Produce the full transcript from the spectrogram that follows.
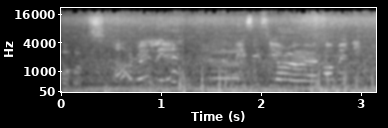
Oh, really? This is your how many?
